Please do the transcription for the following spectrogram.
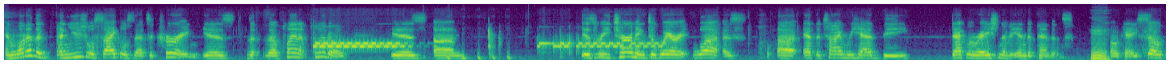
And one of the unusual cycles that's occurring is the, the planet Pluto is um, is returning to where it was uh, at the time we had the Declaration of Independence. Mm. Okay, so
